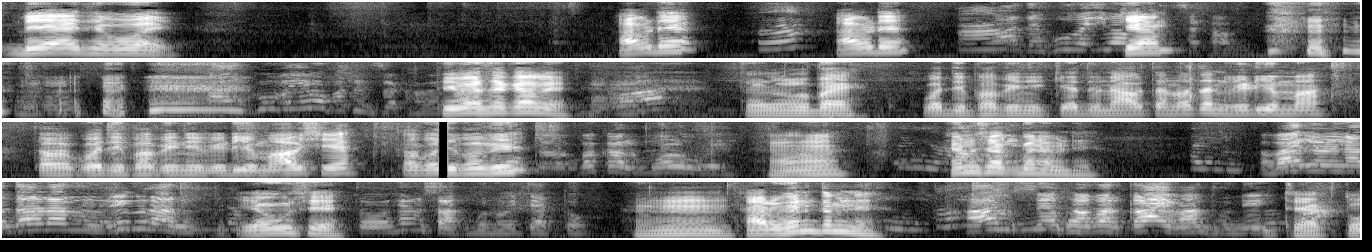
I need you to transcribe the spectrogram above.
બે હાથે હોય આવડે આવડે હા, તે હુવે એવો કેમ પતંગ સકાવે. હા, હુવે એવો પતંગ સકાવે. તેવા સકાવે તો જો ભાઈ ગોદી ભાભીની કેદું આવતા નહોતા ને વિડીયોમાં તો હવે ગોદી ભાભીની વિડીયોમાં આવશે કા ગોદી ભાભી. હા શેનું શાક બનાવે છે. એવું છે? હમ સારું હે ને તમને. ઠેક તો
